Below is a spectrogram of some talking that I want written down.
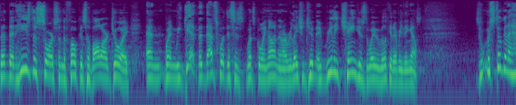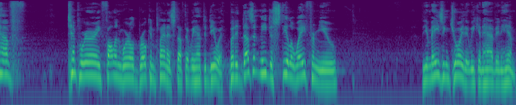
that, that he's the source and the focus of all our joy. And when we get that that's what this is, what's going on in our relationship, it really changes the way we look at everything else. So we're still going to have temporary fallen world, broken planet stuff that we have to deal with. But it doesn't need to steal away from you the amazing joy that we can have in Him.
